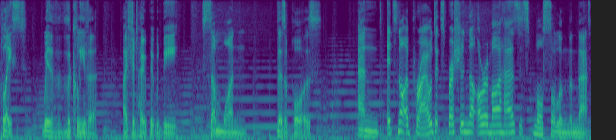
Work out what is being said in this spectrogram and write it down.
placed with the cleaver, I should hope it would be someone. There's a pause. And it's not a proud expression that Orimar has, it's more solemn than that.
